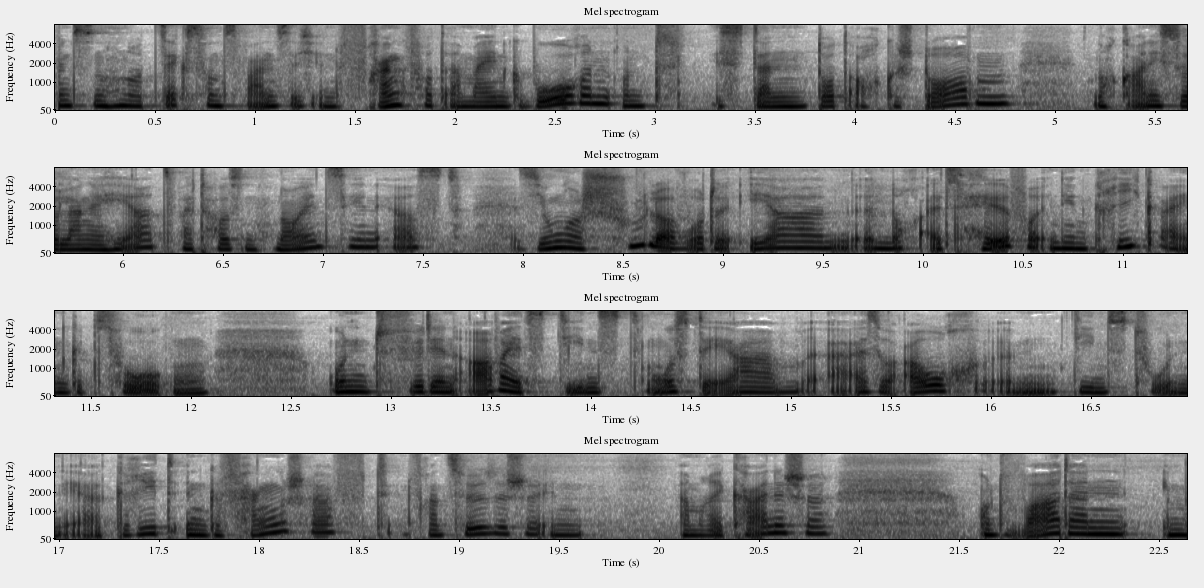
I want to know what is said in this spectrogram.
1926 in Frankfurt am Main geboren und ist dann dort auch gestorben, noch gar nicht so lange her, 2019 erst. Als junger Schüler wurde er noch als Helfer in den Krieg eingezogen und für den Arbeitsdienst musste er also auch ähm, Dienst tun. Er geriet in Gefangenschaft, in französische, in amerikanische und war dann im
